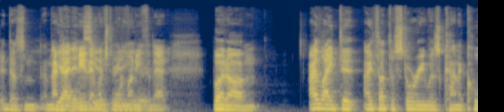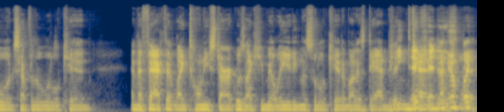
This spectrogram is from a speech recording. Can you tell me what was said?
It doesn't. I'm not Yeah, gonna pay that much more money either. for that. But um, I liked it. I thought the story was kind of cool, except for the little kid. And the fact that like Tony Stark was like humiliating this little kid about his dad being dead. is I'm like,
